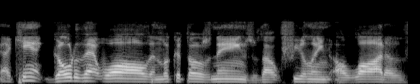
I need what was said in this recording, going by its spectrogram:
I can't go to that wall and look at those names without feeling a lot of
